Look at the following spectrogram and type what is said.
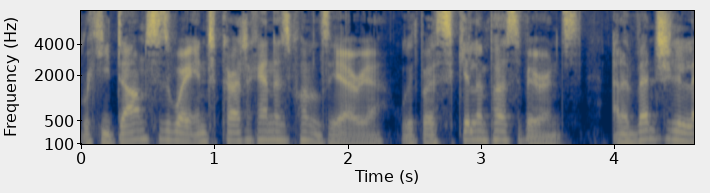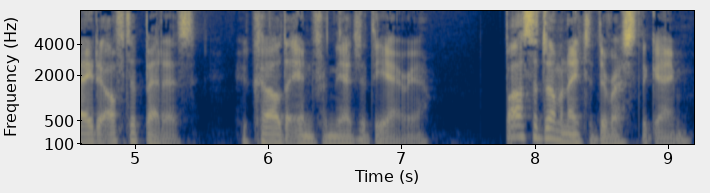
Riqui danced his way into Cartagena's penalty area with both skill and perseverance, and eventually laid it off to Perez, who curled it in from the edge of the area. Barca dominated the rest of the game.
